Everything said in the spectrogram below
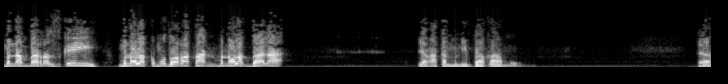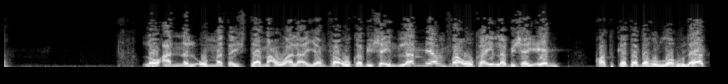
menambah rezeki, menolak kemudaratan, menolak bala yang akan menimpa kamu. Ya. Lau anna al-ummata ijtama'u ala an yanfa'uka bi lam yanfa'uka illa bi qad katabahu Allah lak.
